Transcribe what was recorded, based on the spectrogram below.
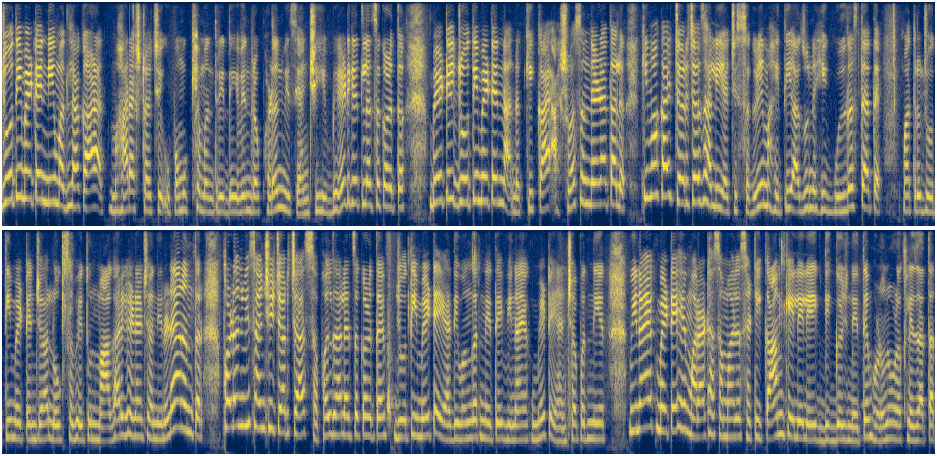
ज्योती मेटेंनी मधल्या काळात महाराष्ट्राचे उपमुख्यमंत्री देवेंद्र फडणवीस यांचीही भेट घेतल्याचं कळतं. भेटीत ज्योती मेटेंना नक्की काय आश्वासन देण्यात आलं किंवा काय चर्चा झाली याची सगळी माहिती अजूनही गुलदस्त्यात आहे. मात्र ज्योती मेटेंच्या लोकसभेतून माघार घेण्याच्या निर्णयानंतर फडणवीसांची चर्चा सफल झाल्याचं कळतंय. ज्योती मेटे या दिवंगत नेते विनायक मेटे यांच्या पत्नी आहेत. विनायक मेटे हे मराठा समाजासाठी काम केलेले एक दिग्गज नेते म्हणून ओळखले जातात.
